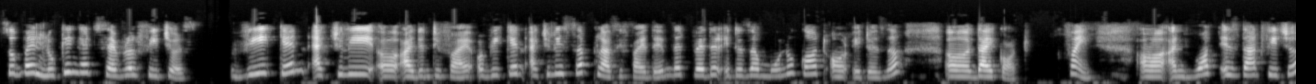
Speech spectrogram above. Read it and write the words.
so by looking at several features we can actually uh, identify or we can actually subclassify them that whether it is a monocot or it is a uh, dicot. Fine. Uh, and what is that feature?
